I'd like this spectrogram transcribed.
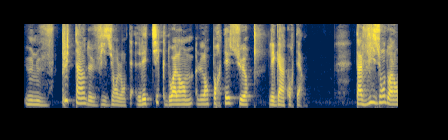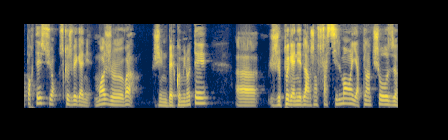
Une putain de vision long terme. L'éthique doit l'emporter sur les gains à court terme. Ta vision doit l'emporter sur ce que je vais gagner. Moi, je, voilà, j'ai une belle communauté, euh, je peux gagner de l'argent facilement. Il y a plein de choses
